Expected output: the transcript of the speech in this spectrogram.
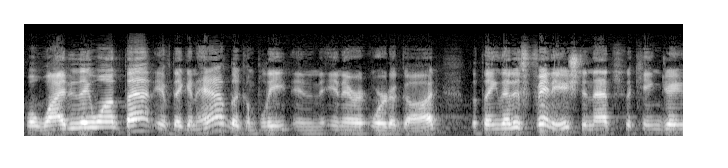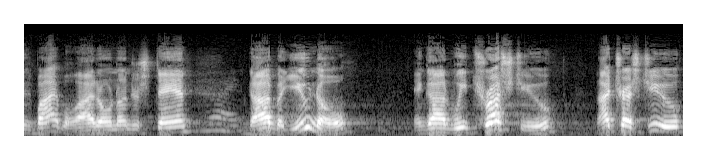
Well, why do they want that if they can have the complete and inerrant Word of God? The thing that is finished, and that's the King James Bible. I don't understand, God, but you know. And God, we trust you. I trust you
